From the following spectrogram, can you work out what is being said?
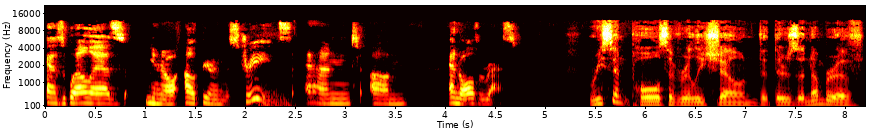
as well as, you know, out there in the streets and, um, and all the rest. Recent polls have really shown that there's a number of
